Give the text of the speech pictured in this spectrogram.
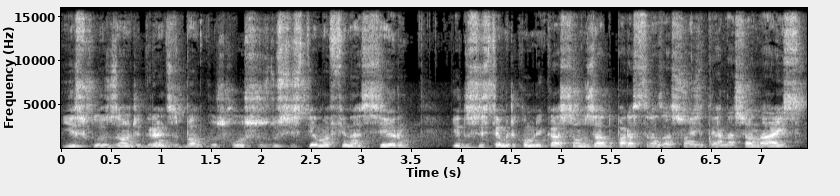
e exclusão de grandes bancos russos do sistema financeiro e do sistema de comunicação usado para as transações internacionais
